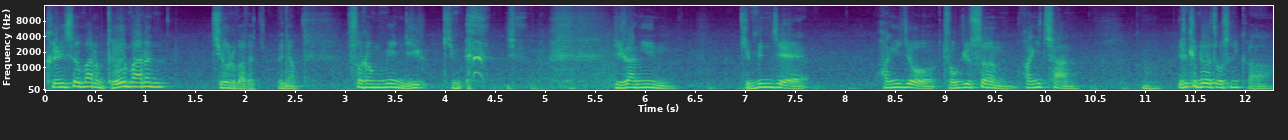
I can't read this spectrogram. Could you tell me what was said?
클린스만은 더 많은 지원을 받았죠. 왜냐하면 손흥민, 이, 김, 이강인, 김민재, 황의조, 조규성, 황희찬 음, 이렇게 넣어줬으니까.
